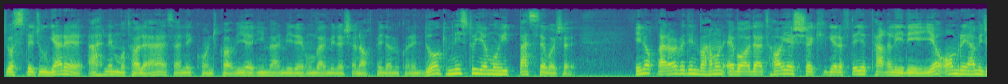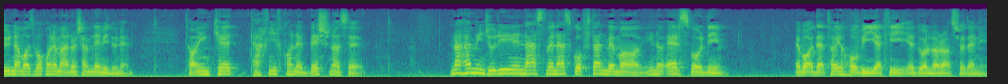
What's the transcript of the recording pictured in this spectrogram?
جستجوگر اهل مطالعه است اهل کنجکاوی این بر میره اون بر میره شناخت پیدا می‌کنه. دوگم نیست تو یه محیط بسته باشه. اینو قرار بدین با همون عبادت های شکل گرفته تقلیدی. یه عمری همینجوری نماز بخونه معناش هم نمی‌دونه. تا اینکه تحقیق کنه بشناسه. نه همینجوری نسل به نسل گفتن به ما. اینو ارث بردیم. عبادت های هویتی یه دلاراست شدنی.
